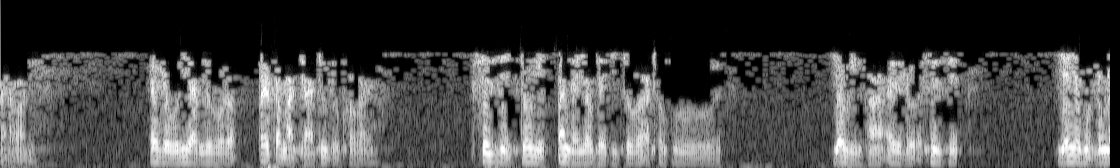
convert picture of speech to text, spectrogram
လာတော့လေအဲလိုဝိရိယမျိုးကိုတော့ပရကမဓာတုလို့ခေါ်ပါတယ်အစစ်စစ်တိုး၍ပန်းတယ်ရောက်တဲ့ဒီကြိုးပမ်းအထောက်မှုတဲ့ယောဂီကအဲဒီလိုအစစ်စစ်ရဲရဲမှုလုံးလ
